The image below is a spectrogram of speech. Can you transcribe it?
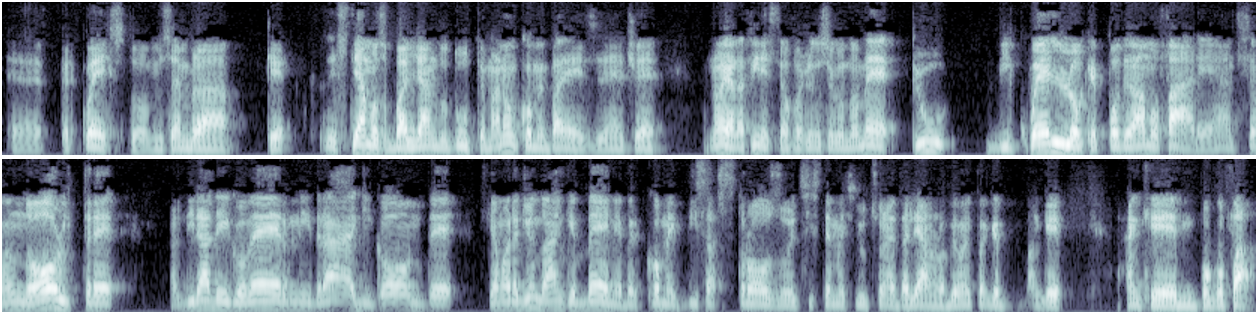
eh, per questo, mi sembra che le stiamo sbagliando tutte, ma non come paese, eh, cioè noi alla fine stiamo facendo secondo me più di quello che potevamo fare, eh, anzi stiamo andando oltre, al di là dei governi, Draghi, Conte, stiamo reagendo anche bene per come è disastroso il sistema istituzionale italiano, l'abbiamo detto anche, anche, anche poco fa,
